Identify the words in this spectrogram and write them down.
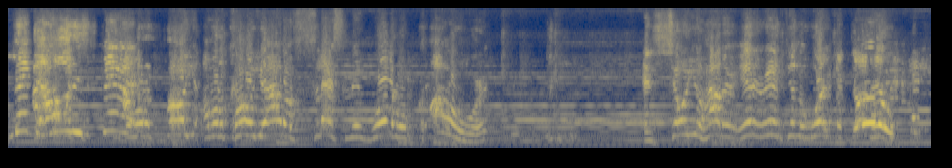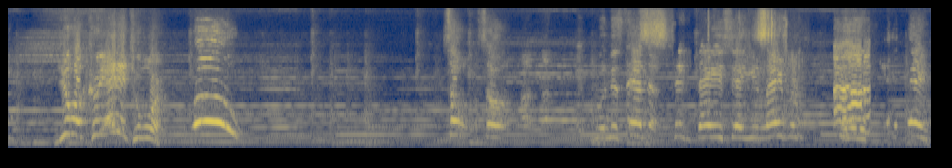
let the I- Holy I Spirit. want to call you. I want to call you out of fleshly world of carnal work, and show you how to enter into the work that God has created. You were created to work. Woo. So, so uh, uh, when it says that six days shall you labor, on the seventh day,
